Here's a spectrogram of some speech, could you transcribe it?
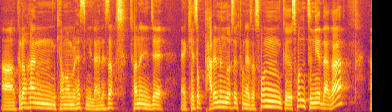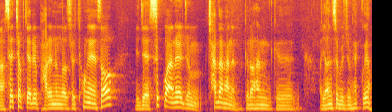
어, 그러한 경험을 했습니다. 그래서 저는 이제 예, 계속 바르는 것을 통해서 손 그 손등에다가 아, 세척제를 바르는 것을 통해서 이제 습관을 좀 차단하는 그러한 그 연습을 좀 했고요.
